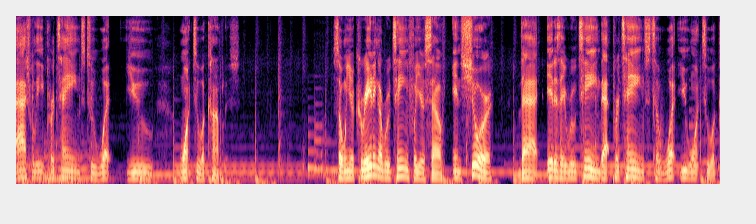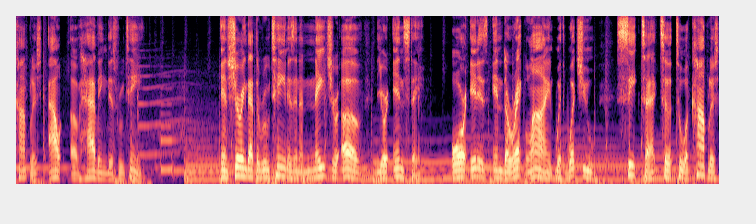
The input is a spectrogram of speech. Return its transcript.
actually pertains to what you want to accomplish? So when you're creating a routine for yourself, ensure that it is a routine that pertains to what you want to accomplish out of having this routine. Ensuring that the routine is in a nature of your end state or it is in direct line with what you seek to, to, to accomplish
